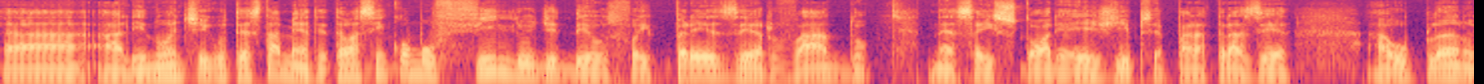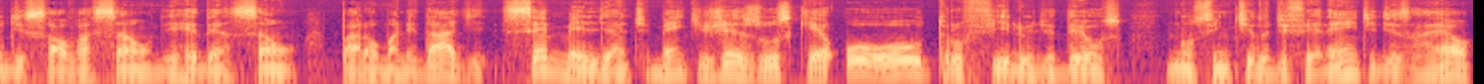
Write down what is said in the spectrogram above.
ah, ali no Antigo Testamento. Então, assim como o Filho de Deus foi preservado nessa história egípcia para trazer ah, o plano de salvação, de redenção para a humanidade, semelhantemente, Jesus, que é o outro Filho de Deus, num sentido diferente de Israel,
